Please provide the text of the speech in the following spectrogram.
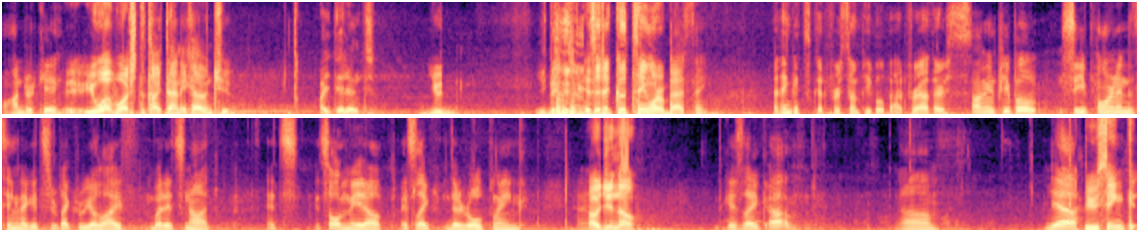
100k. You have watched the Titanic, haven't you? I didn't. You. You did. Is it a good thing or a bad thing? I think it's good for some people, bad for others. I mean, people see porn and they think like it's like real life, but it's not. It's it's all made up. It's like they're role playing, How'd you know? because like um, um, yeah. Do you think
